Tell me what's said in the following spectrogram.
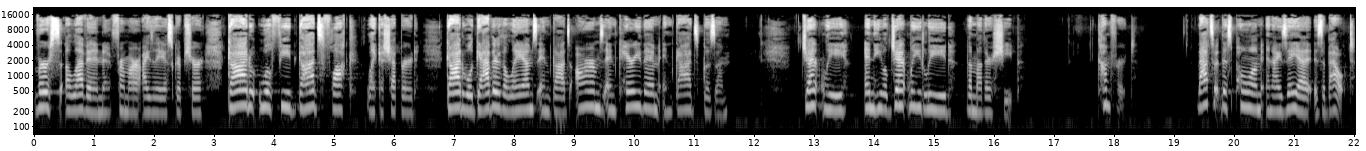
Verse 11 from our Isaiah scripture God will feed God's flock like a shepherd. God will gather the lambs in God's arms and carry them in God's bosom. Gently, and he will gently lead the mother sheep. Comfort. That's what this poem in Isaiah is about.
